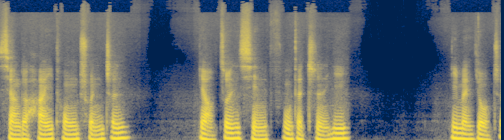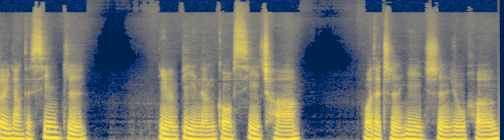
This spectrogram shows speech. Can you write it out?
像个孩童纯真。要遵行父的旨意，你们有这样的心智，你们必能够细察我的旨意是如何。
